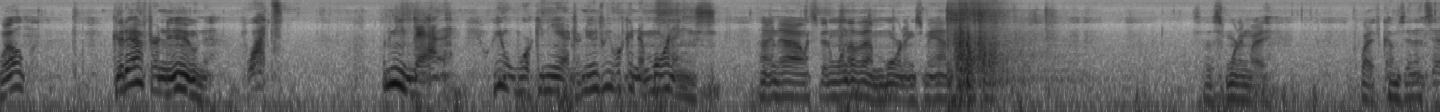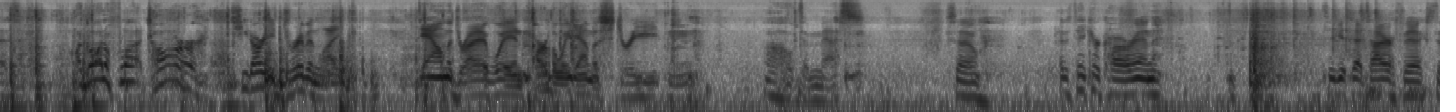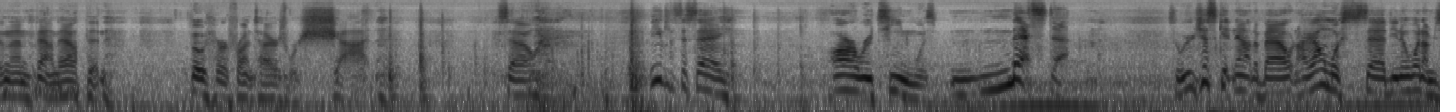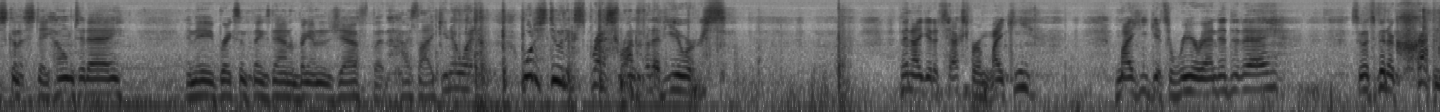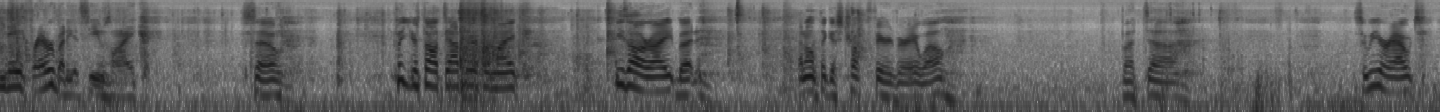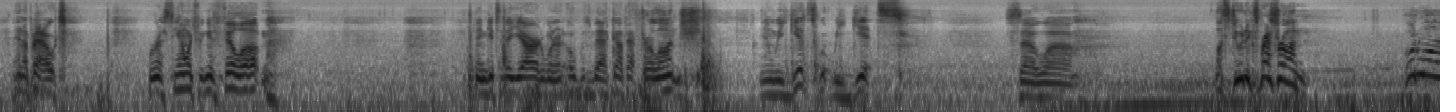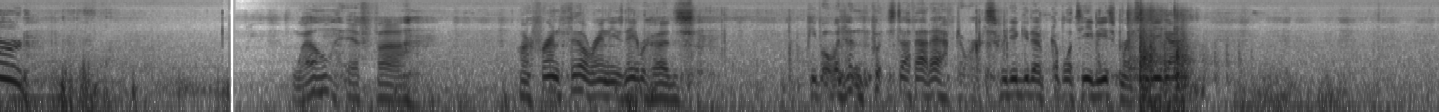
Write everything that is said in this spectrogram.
Well, good afternoon. What? What do you mean, Matt? We don't work in the afternoons, we work in the mornings. I know, it's been one of them mornings, man. So this morning, my wife comes in and says, I got a flat tire. She'd already driven like down the driveway and part of the way down the street. And oh, it's a mess. So I had to take her car in to get that tire fixed and then found out that both her front tires were shot. So, needless to say, our routine was messed up. So we were just getting out and about, and I almost said, you know what, I'm just gonna stay home today and maybe break some things down and bring them to Jeff, but I was like, you know what, we'll just do an express run for the viewers. Then I get a text from Mikey. Mikey gets rear-ended today. So it's been a crappy day for everybody, it seems like. So put your thoughts out there for Mike. He's all right, but I don't think his truck fared very well. But uh, so we are out and about. We're gonna see how much we can fill up and get to the yard when it opens back up after lunch. And we gets what we gets. So uh, let's do an express run. Onward! Well, if uh, our friend Phil ran these neighborhoods, people wouldn't put stuff out afterwards. We did get a couple of TVs from our TV guy.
